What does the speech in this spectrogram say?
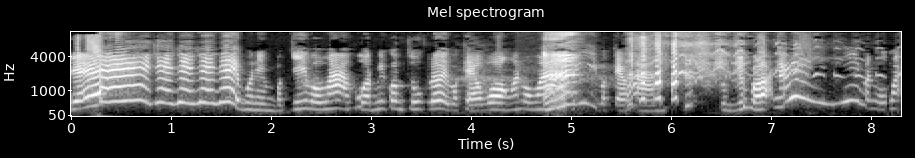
เย้เย้เย้เย้เย้วันนี้บักกี้บ่มาโคตรมีความสุขเลยบักแก้ววองมันบ่มาบักแก้วอ่านสุดเฉพาะนะมันบ่มา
